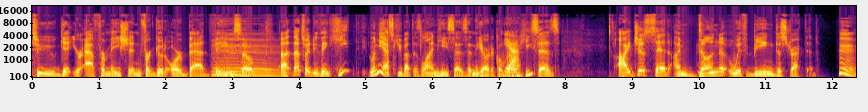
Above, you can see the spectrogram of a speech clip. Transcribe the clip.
to get your affirmation for good or bad things. Mm. So uh, that's what I do think. He. Let me ask you about this line he says in the article. Though Yeah. he says, "I just said I'm done with being distracted." Hmm.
